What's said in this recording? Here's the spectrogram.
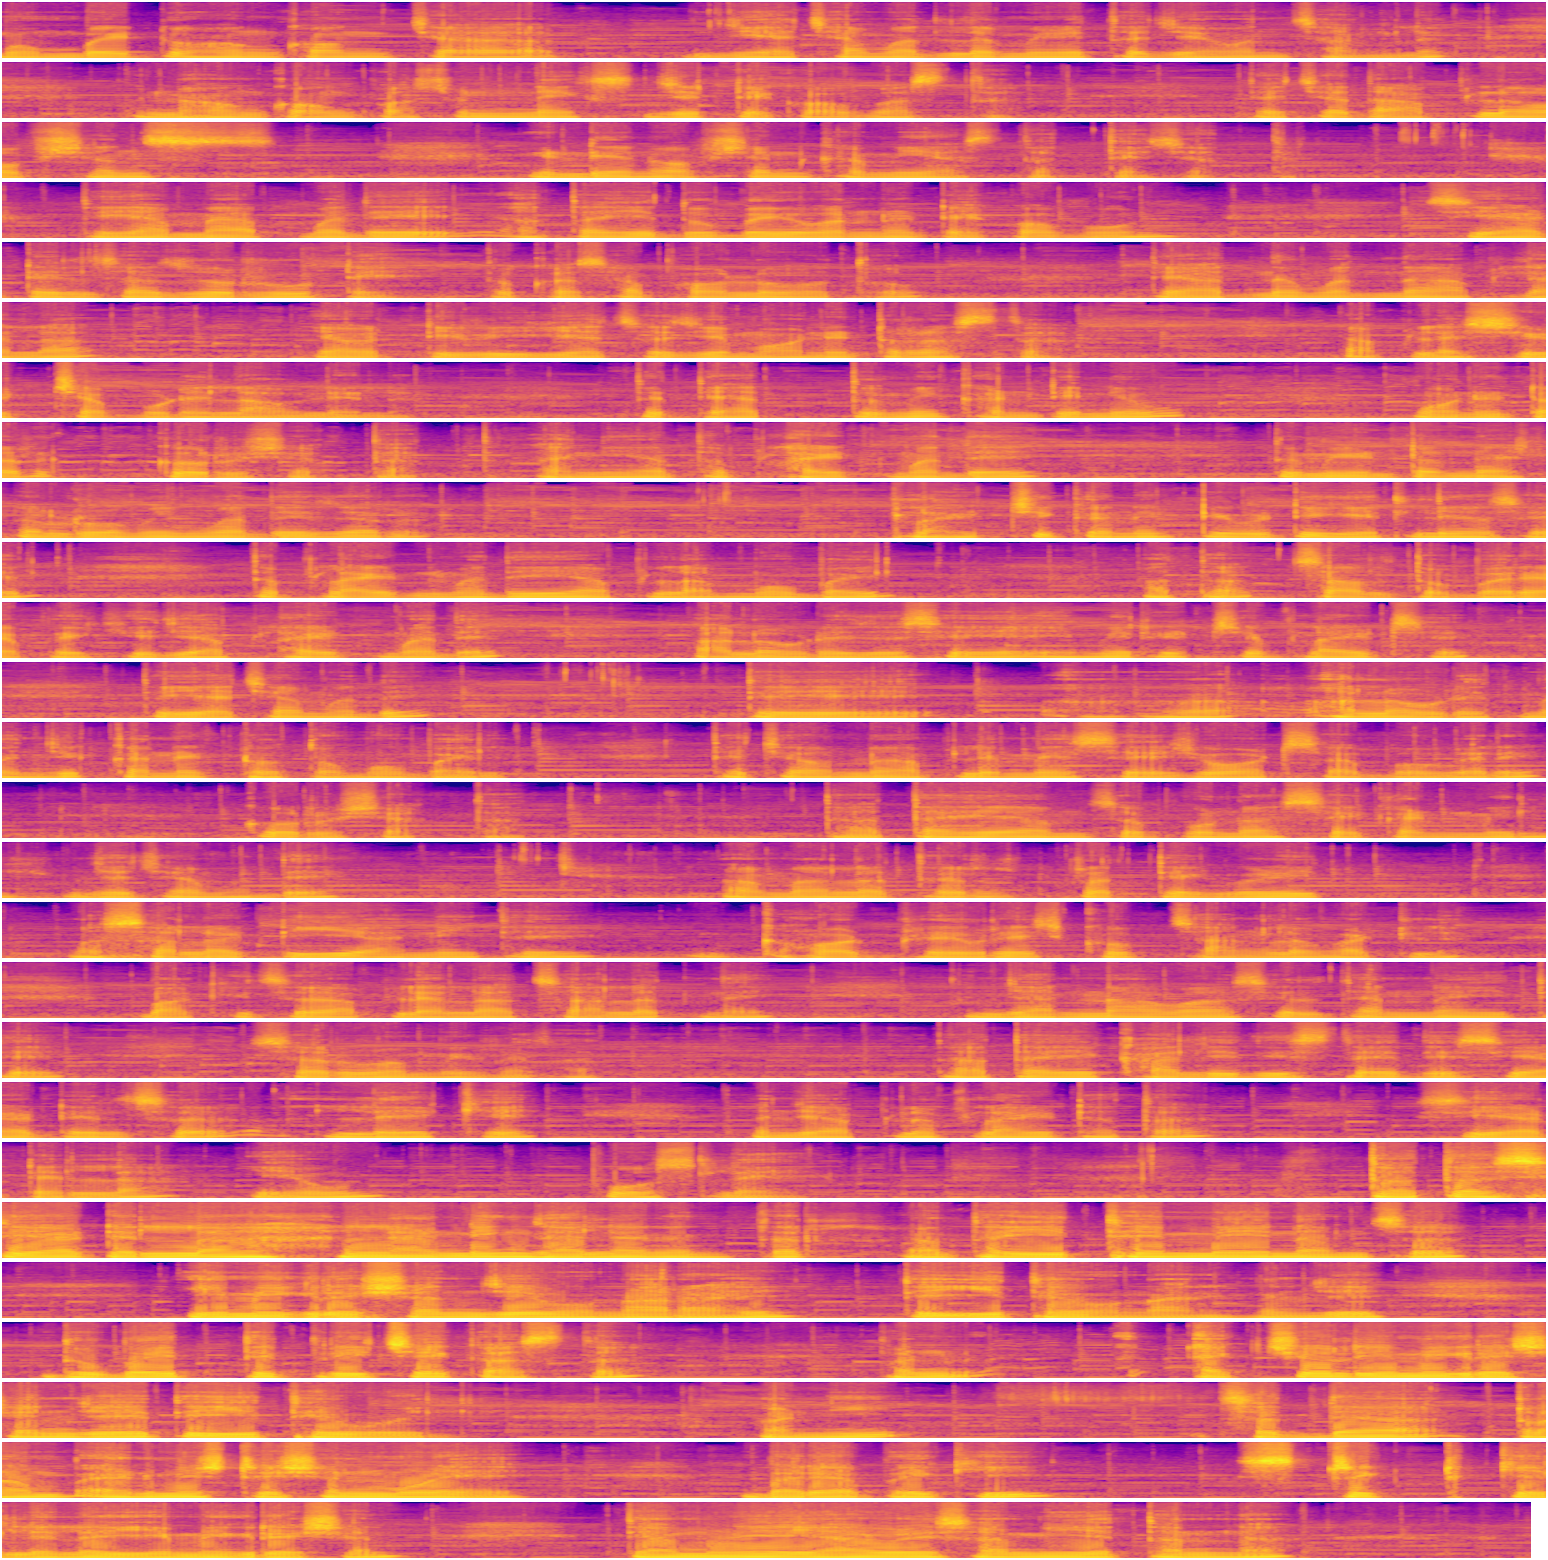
मुंबई टू हाँगकाँगच्या याच्यामधलं मिळतं जेवण चांगलं. पण हाँगकाँगपासून नेक्स्ट जे टेक ऑफ असतं त्याच्यात आपलं ऑप्शन्स इंडियन ऑप्शन कमी असतात त्याच्यात. तर या मॅपमध्ये आता हे दुबईवरनं टेक ऑफ होऊन सियाटेलचा जो रूट आहे तो कसा फॉलो होतो ते अधनंमधनं आपल्याला या टी व्ही याचं जे मॉनिटर असतं आपल्या शीटच्या पुढे लावलेलं. तर त्यात तुम्ही कंटिन्यू मॉनिटर करू शकतात. आणि आता फ्लाईटमध्ये तुम्ही इंटरनॅशनल रोमिंगमध्ये जर फ्लाईटची कनेक्टिव्हिटी घेतली असेल तर फ्लाईटमध्येही आपला मोबाईल आता चालतो. बऱ्यापैकी ज्या फ्लाईटमध्ये अलाउड आहे जसे हे एमिरेटचे फ्लाईट्स आहेत तर याच्यामध्ये ते अलाउड आहेत. म्हणजे कनेक्ट होतो मोबाईल त्याच्यावरनं आपले मेसेज व्हॉट्सअप वगैरे करू शकतात. तर आता हे आमचं पुन्हा सेकंड मील ज्याच्यामध्ये आम्हाला तर प्रत्येक वेळी मसाला टी आणि ते हॉट ब्रेवरेज खूप चांगलं वाटलं. बाकीचं आपल्याला चालत नाही. ज्यांना हवं असेल त्यांना इथे सर्व मिळतात. तर आता हे खाली दिसतंय ते सियाटेलचं लेक आहे. म्हणजे आपलं फ्लाईट आता सियाटेलला येऊन पोचलं आहे तर आता सियाटेलला लँडिंग झाल्यानंतर आता इथे मेन आमचं इमिग्रेशन जे होणार आहे ते इथे होणार आहे. म्हणजे दुबईत ते प्रीचेक असतं पण ॲक्च्युअल इमिग्रेशन जे आहे ते इथे होईल. आणि सध्या ट्रम्प ॲडमिनिस्ट्रेशनमुळे बऱ्यापैकी स्ट्रिक्ट केलेलं आहे इमिग्रेशन त्यामुळे यावेळेस आम्ही येताना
